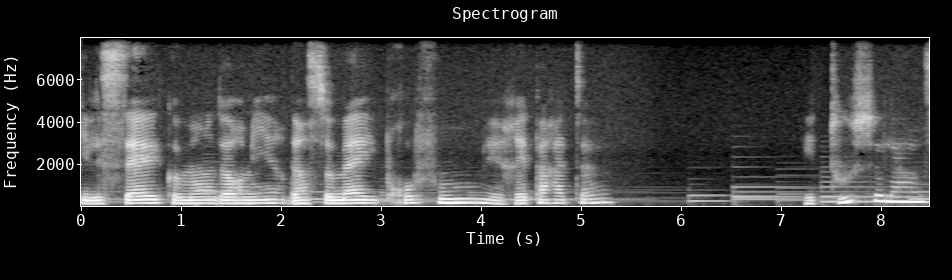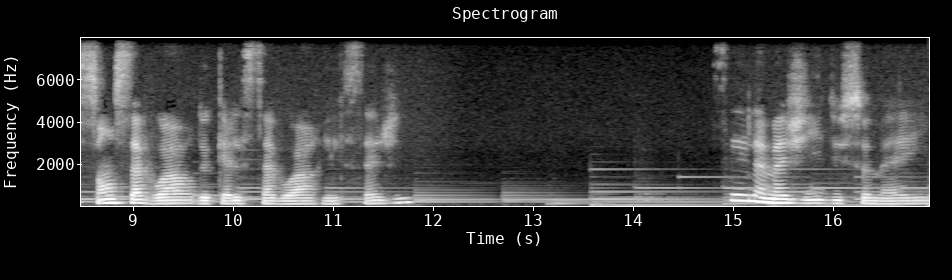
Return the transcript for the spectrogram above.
qu'il sait comment dormir d'un sommeil profond et réparateur, et tout cela sans savoir de quel savoir il s'agit. C'est la magie du sommeil,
